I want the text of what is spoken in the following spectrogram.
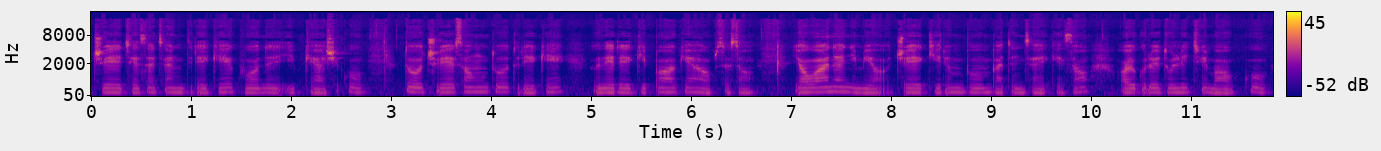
주의 제사장들에게 구원을 입게 하시고 또 주의 성도들에게 은혜를 기뻐하게 하옵소서. 여호와 하나님이여 주의 기름 부음 받은 자에게서 얼굴을 돌리지 마옵고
